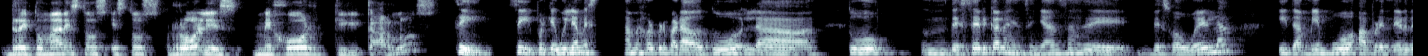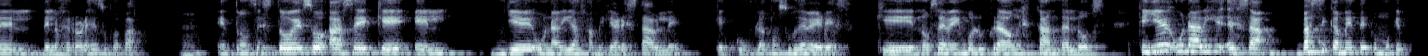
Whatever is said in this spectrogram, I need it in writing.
retomar estos, estos roles mejor que Carlos? Sí, sí, porque William está mejor preparado, tuvo, la, tuvo mm, de cerca las enseñanzas de, de su abuela y también pudo aprender de los errores de su papá. Mm. Entonces, todo eso hace que él lleve una vida familiar estable, que cumpla con sus deberes, que no se ve involucrado en escándalos, que lleve una vida, o básicamente como que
